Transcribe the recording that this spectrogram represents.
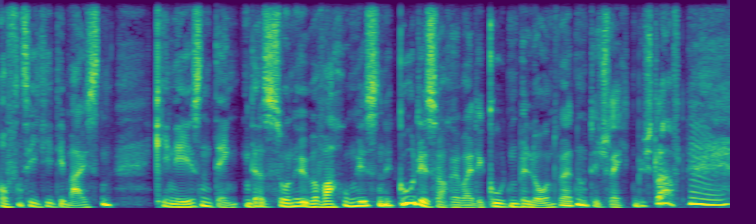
offensichtlich die meisten Chinesen denken, dass so eine Überwachung ist eine gute Sache, weil die Guten belohnt werden und die Schlechten bestraft. Mhm.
